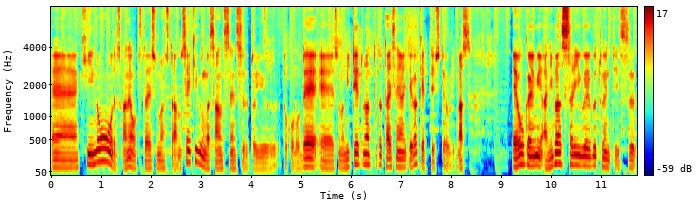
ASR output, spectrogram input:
えー昨日ですかね、お伝えしました、あの、正規軍が参戦するというところで、えーその未定となっていた対戦相手が決定しております。えー大岡由美アニバーサリーウェーブ 20th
